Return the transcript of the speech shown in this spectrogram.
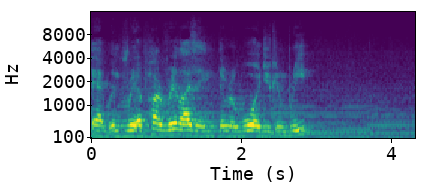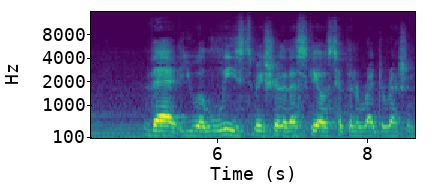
that when re- upon realizing the reward you can reap, that you at least make sure that that scale is tipped in the right direction.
